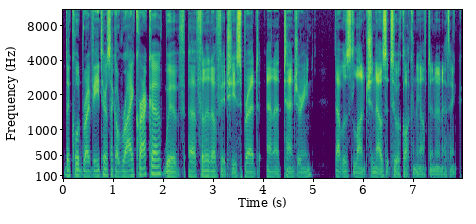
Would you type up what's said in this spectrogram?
they're called Ryvita. It's like a rye cracker with a Philadelphia cheese spread and a tangerine. That was lunch, and that was at two o'clock in the afternoon. I think.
